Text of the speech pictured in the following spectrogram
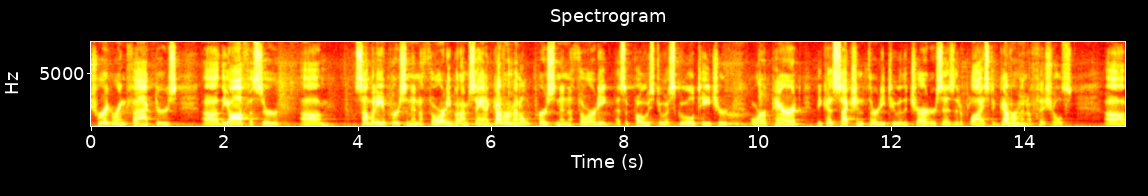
triggering factors, uh, the officer, um, somebody, a person in authority, but I'm saying a governmental person in authority as opposed to a school teacher or a parent because Section 32 of the Charter says it applies to government officials. Uh,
